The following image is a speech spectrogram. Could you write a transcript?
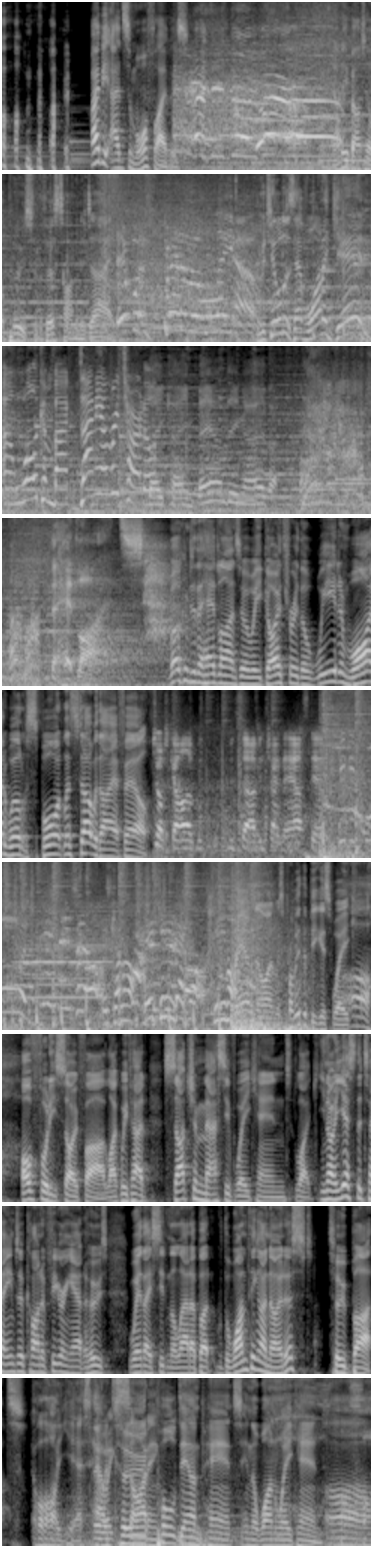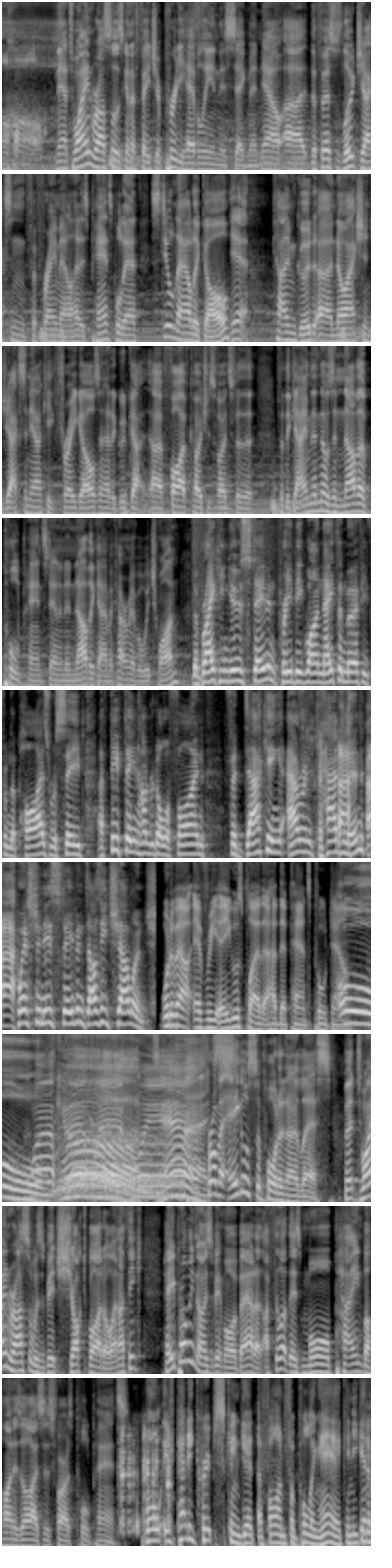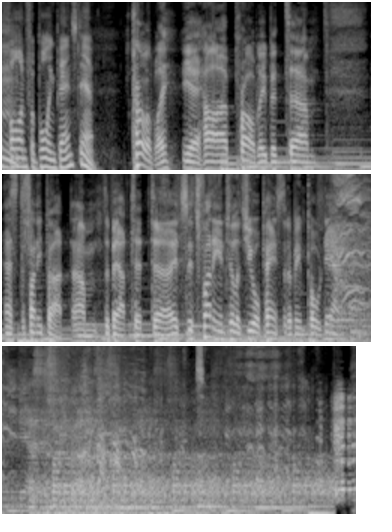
Oh, no. Maybe add some more flavors. Nutty Bartel poos for the first time in a day. It was better than Leo. The Matildas have won again. And welcome back, Daniel Ricciardo. They came bounding over. The headlines. Welcome to the headlines where we go through the weird and wide world of sport. Let's start with AFL. Josh Garlick would, would say I've been trying the house down. He's coming forward! He's coming off! Get him back off! Get him off! Round nine was probably the biggest week of footy so far. Like we've had such a massive weekend. Like you know, yes, the teams are kind of figuring out who's where they sit in the ladder. But the one thing I noticed: two butts. Oh yes, There how were exciting! two pulled down pants in the one weekend. Oh. Now, Dwayne Russell is going to feature pretty heavily in this segment. Now, uh, the first was Luke Jackson for Fremantle, had his pants pulled down, still nailed a goal. Yeah. Came good. Uh, no action. Jackson now kicked three goals and had a good go- uh, five coaches' votes for the for the game. Then there was another pulled pants down in another game. I can't remember which one. The breaking news, Stephen, pretty big one. Nathan Murphy from the Pies received a $1,500 fine for dacking Aaron Cadman. Question is, Stephen, does he challenge? what about every Eagles player that had their pants pulled down? Oh, God, damn it. From an Eagles supporter, no less. But Dwayne Russell was a bit shocked by it all, and I think he probably knows a bit more about it. I feel like there's more pain behind his eyes as far as pulled pants. Well, if Paddy Cripps can get a fine for pulling hair, can you get a fine for pulling pants down? Probably, yeah, uh, probably, but um, that's the funny part um, about it. Uh, it's it's funny until it's your pants that have been pulled down. That's the funny part.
